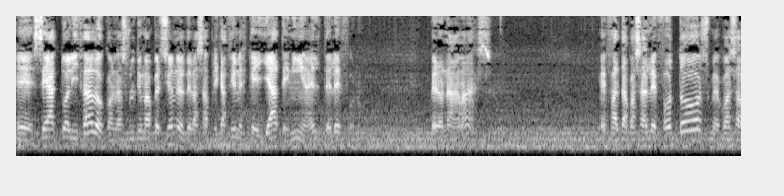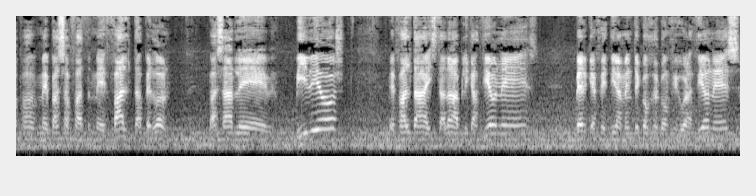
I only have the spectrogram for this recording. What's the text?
eh, se ha actualizado con las últimas versiones de las aplicaciones que ya tenía el teléfono, pero nada más. Me falta pasarle fotos, me, pasa, me, pasa, me falta, perdón, pasarle vídeos, me falta instalar aplicaciones, ver que efectivamente coge configuraciones,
